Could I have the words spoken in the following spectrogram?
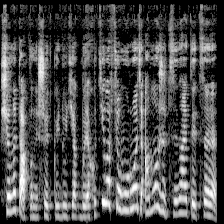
що не так вони швидко йдуть, як би я хотіла в цьому році. А може, це, знаєте, це.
